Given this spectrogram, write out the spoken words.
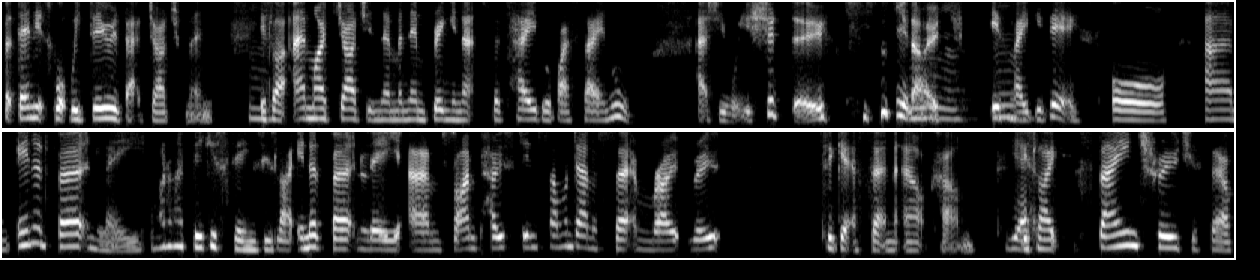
but then it's what we do with that judgment mm. it's like am i judging them and then bringing that to the table by saying oh actually what you should do you know mm. is mm. maybe this or um, inadvertently one of my biggest things is like inadvertently um, signposting someone down a certain route route to get a certain outcome yes. it's like staying true to yourself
